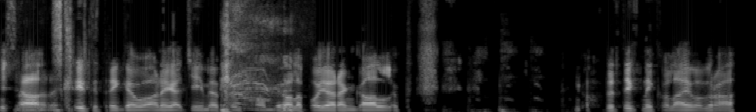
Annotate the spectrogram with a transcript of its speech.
Ja, ja skriv till triggervarningar.gmail.com Vi håller på att göra en gallup. Om du tyckte Nikolaj var bra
